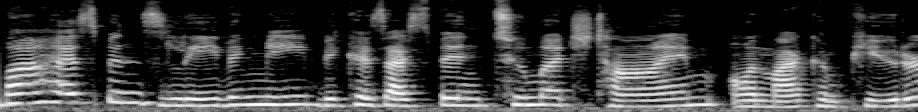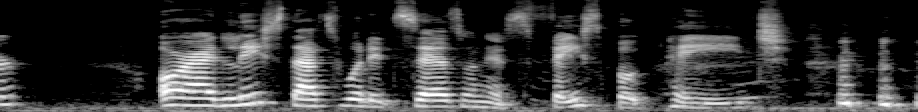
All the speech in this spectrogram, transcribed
My husband's leaving me because I spend too much time on my computer. Or at least that's what it says on his Facebook page.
